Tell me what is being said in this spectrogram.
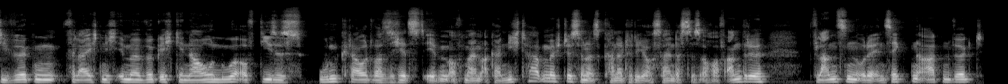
Die wirken vielleicht nicht immer wirklich genau nur auf dieses Unkraut, was ich jetzt eben auf meinem Acker nicht haben möchte, sondern es kann natürlich auch sein, dass das auch auf andere Pflanzen oder Insektenarten wirkt,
